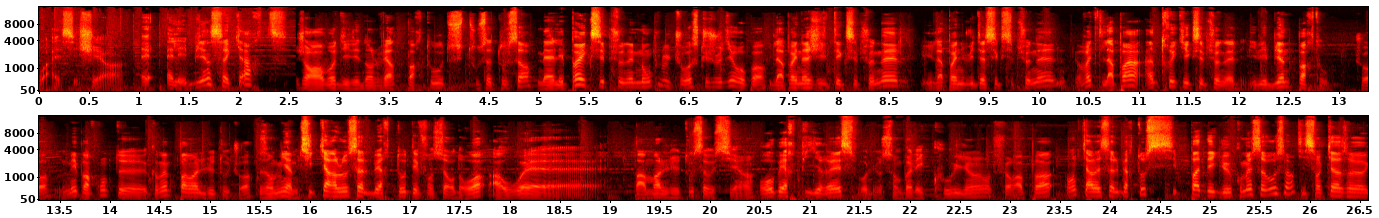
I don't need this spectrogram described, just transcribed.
Ouais, c'est cher. Hein. elle est bien sa carte. Genre en mode il est dans le vert partout, tout ça, tout ça. Mais elle est pas exceptionnelle non plus, tu vois ce que je veux dire ou pas? Il a pas une agilité exceptionnelle, il a pas une vitesse exceptionnelle. En fait, il a pas un truc exceptionnel. Il est bien de partout. Tu vois mais par contre euh, quand même pas mal du tout tu vois ils ont mis un petit Carlos Alberto défenseur droit ah ouais pas mal du tout ça aussi. Hein. Robert Pires, bon lui on s'en bat les couilles, hein, on le fera pas. En Carlos Alberto, c'est pas dégueu. Combien ça vaut ça? 615 euh,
